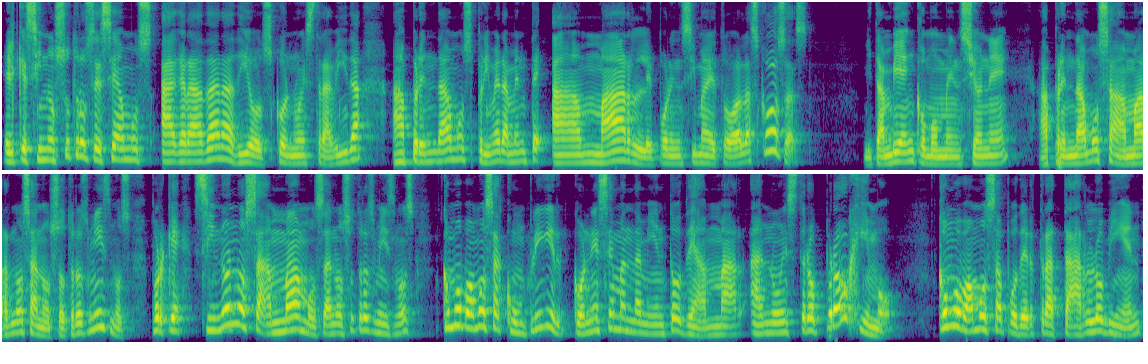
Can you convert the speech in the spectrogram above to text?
el que si nosotros deseamos agradar a Dios con nuestra vida, aprendamos primeramente a amarle por encima de todas las cosas. Y también, como mencioné, aprendamos a amarnos a nosotros mismos. Porque si no nos amamos a nosotros mismos, ¿cómo vamos a cumplir con ese mandamiento de amar a nuestro prójimo? ¿Cómo vamos a poder tratarlo bien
